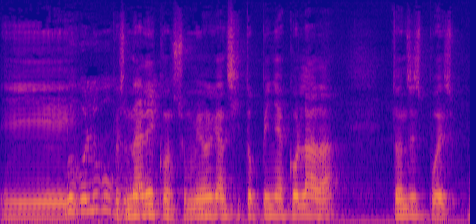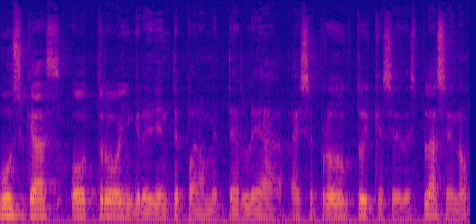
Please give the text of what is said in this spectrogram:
Y Bubulubu pues nadie consumió el gansito piña colada, entonces pues buscas otro ingrediente para meterle a, a ese producto y que se desplace, ¿no?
